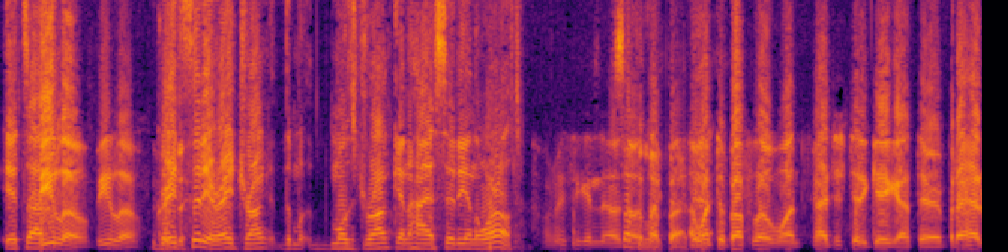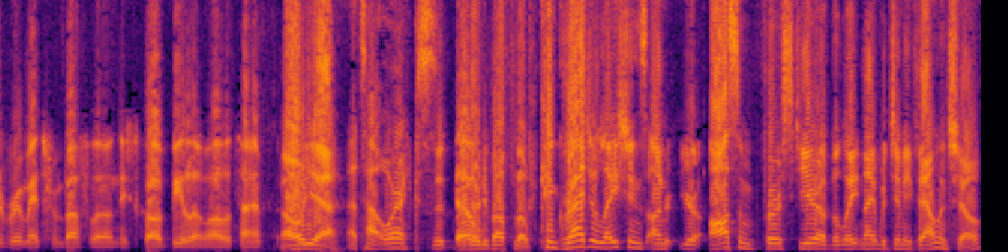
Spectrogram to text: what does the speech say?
It's a Bilo, Bilo. great city, right? Drunk, the m- most drunk and highest city in the world. What am I thinking? No, Something no, like not that. I went to Buffalo once. I just did a gig out there, but I had roommates from Buffalo, and they used to call it Bilo all the time. oh yeah, That's how it works. the, the Dirty Buffalo. Congratulations on your awesome first year of the Late Night with Jimmy Fallon show.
